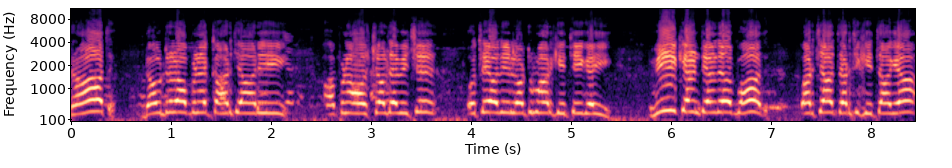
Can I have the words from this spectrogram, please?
ਰਾਤ ਡਾਕਟਰ ਆਪਣੇ ਘਰ ਜਾ ਰਹੀ, ਆਪਣਾ ਹੋਸਟਲ ਦੇ ਵਿੱਚ, ਉੱਥੇ ਉਹਦੀ ਲੁੱਟਮਾਰ ਕੀਤੀ ਗਈ। 20 ਘੰਟਿਆਂ ਦੇ ਬਾਅਦ ਪਰਚਾ ਦਰਜ ਕੀਤਾ ਗਿਆ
